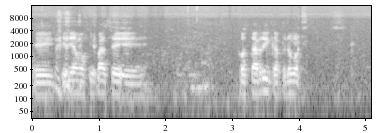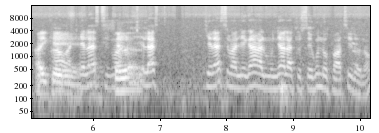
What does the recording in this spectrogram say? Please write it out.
queríamos que pase Costa Rica, pero bueno, hay que... Ah, qué lástima, se- qué, lás- qué lástima llegar al mundial a tu segundo partido, ¿no?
